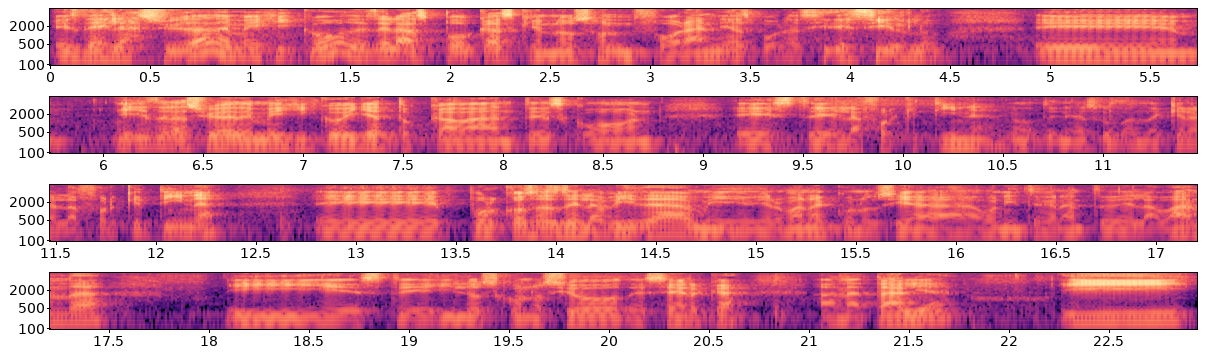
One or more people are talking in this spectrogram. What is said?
Es de la Ciudad de México, desde las pocas que no son foráneas, por así decirlo. Eh, ella es de la Ciudad de México, ella tocaba antes con este, La Forquetina, ¿no? Tenía su banda que era La Forquetina. Eh, por cosas de la vida, mi, mi hermana conocía a un integrante de la banda y, este, y los conoció de cerca, a Natalia. Y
